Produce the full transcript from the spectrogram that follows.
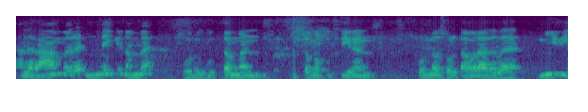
அந்த ராமரை இன்னைக்கு நம்ம ஒரு உத்தமன் உத்தம புத்திரன் சொன்ன சொல் தவறாதவர் நீதி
